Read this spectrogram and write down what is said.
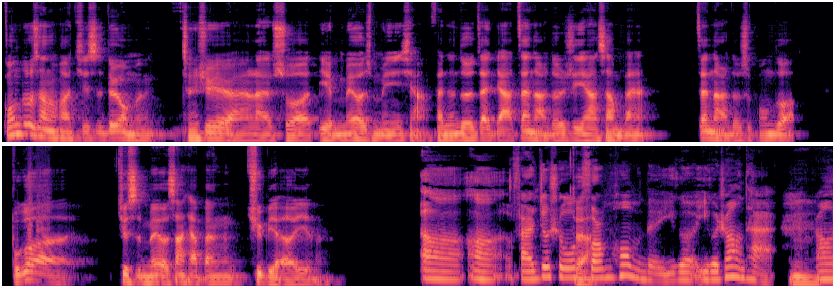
工作上的话，其实对于我们程序员来说也没有什么影响，反正都是在家，在哪儿都是一样上班，在哪儿都是工作，不过就是没有上下班区别而已了。嗯嗯，反正就是 work from home 的一个一个状态，嗯，然后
